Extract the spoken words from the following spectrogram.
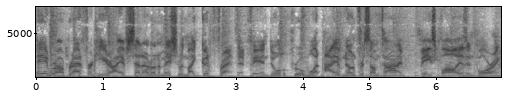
Hey, Rob Bradford here. I have set out on a mission with my good friends at FanDuel to prove what I have known for some time baseball isn't boring.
